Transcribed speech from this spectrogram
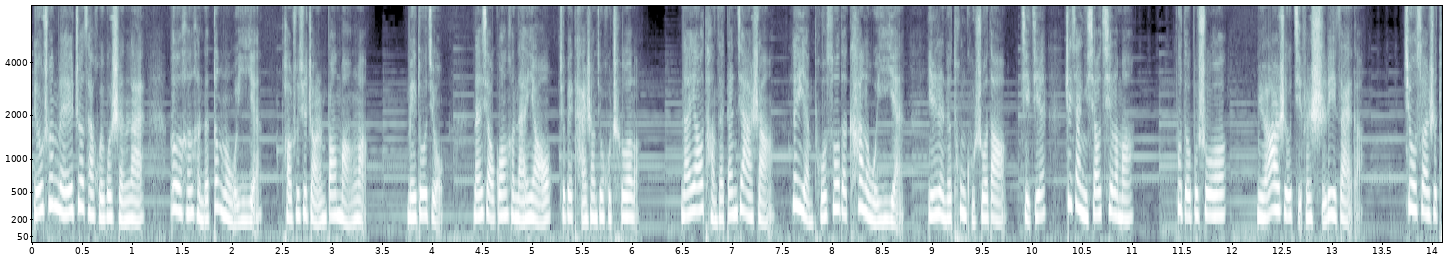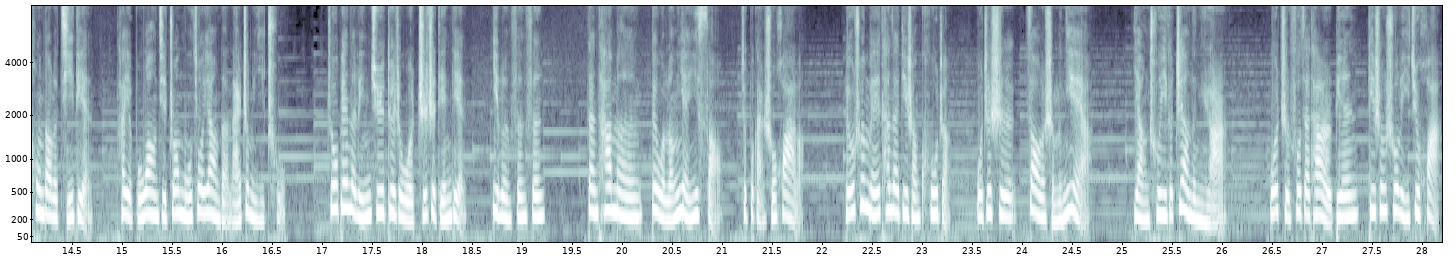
刘春梅这才回过神来，恶狠狠地瞪了我一眼，跑出去找人帮忙了。没多久，南小光和南瑶就被抬上救护车了。南瑶躺在担架上，泪眼婆娑地看了我一眼，隐忍着痛苦说道：“姐姐，这下你消气了吗？”不得不说，女二是有几分实力在的，就算是痛到了极点，她也不忘记装模作样的来这么一出。周边的邻居对着我指指点点，议论纷纷。但他们被我冷眼一扫，就不敢说话了。刘春梅瘫在地上哭着，我这是造了什么孽啊？养出一个这样的女儿。我只附在她耳边低声说了一句话，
